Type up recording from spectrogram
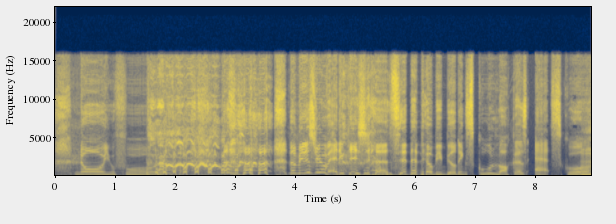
No, you fool. the Ministry of Education said that they'll be building school lockers at school.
